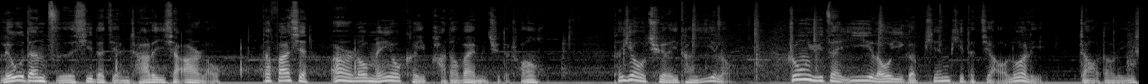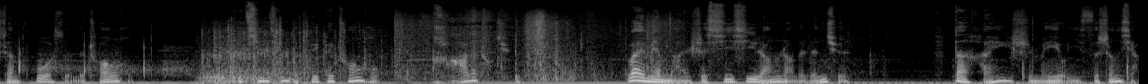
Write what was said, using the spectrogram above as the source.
刘丹仔细的检查了一下二楼，他发现二楼没有可以爬到外面去的窗户。他又去了一趟一楼，终于在一楼一个偏僻的角落里找到了一扇破损的窗户。他轻轻地推开窗户，爬了出去。外面满是熙熙攘攘的人群，但还是没有一丝声响，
